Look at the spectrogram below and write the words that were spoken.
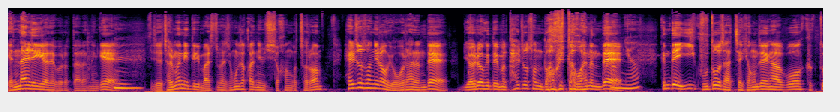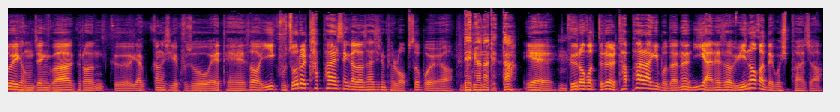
옛날 얘기가 돼버렸다라는 게 음. 이제 젊은이들이 말씀하신 홍 작가님 지적한 것처럼 헬조선이라고 욕을 하는데 여력이 되면 탈조선도 하고 싶다고 하는데 그럼요. 근데 이 구도 자체 경쟁하고 극도의 경쟁과 그런 그 야국강식의 구조에 대해서 이 구조를 타파할 생각은 사실은 별로 없어 보여요. 내면화됐다. 예, 음. 그런 것들을 타파라기보다는 이 안에서 위너가 되고 싶어 하죠.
